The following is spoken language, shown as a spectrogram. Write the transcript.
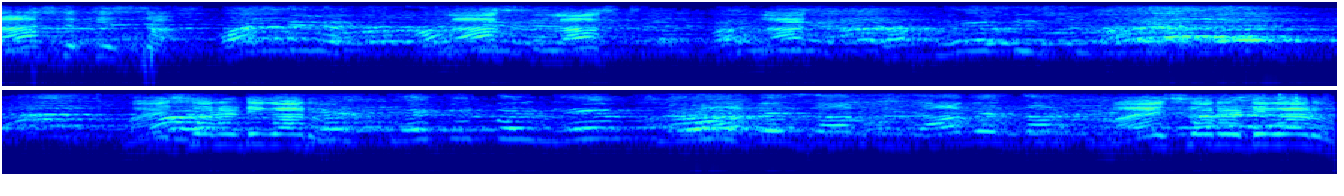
Last last last last Maheshwar Reddy garu. Maheshwar Reddy గారు?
